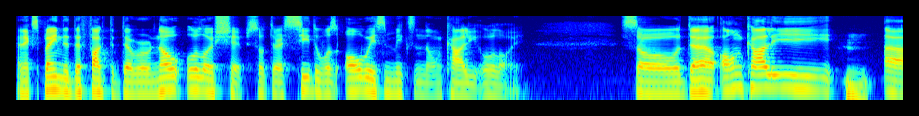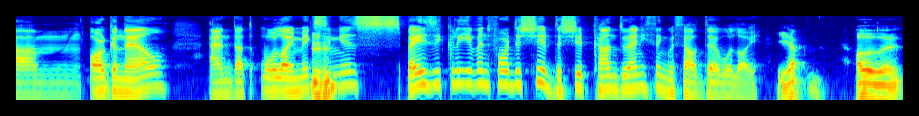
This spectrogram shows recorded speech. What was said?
and explained that the fact that there were no ooloi ships, so their seed was always mixed in Oankali ooloi. So the Oankali um, organelle and that ooloi mixing is basically even for the ship. The ship can't do anything without the ooloi. Yep. Although the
